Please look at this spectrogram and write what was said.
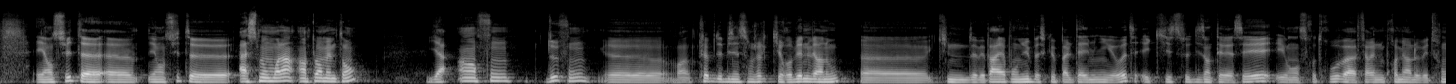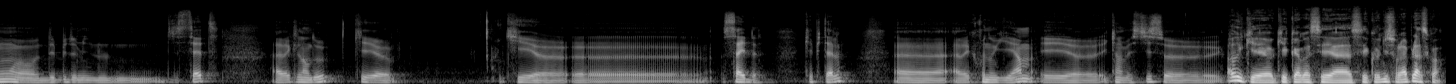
et ensuite, et ensuite, à ce moment-là, un peu en même temps, il y a un fonds, deux fonds, euh, un club de business angel qui reviennent vers nous, euh, qui ne nous avaient pas répondu parce que pas le timing et autres, et qui se disent intéressés. Et on se retrouve à faire une première levée de fonds au début 2017 avec l'un d'eux, qui est euh, qui est euh, euh, Side Capital, euh, avec Renaud Guilherme, et, euh, qui investissent. euh, Ah oui, qui est, quand même assez connu sur la place, quoi.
